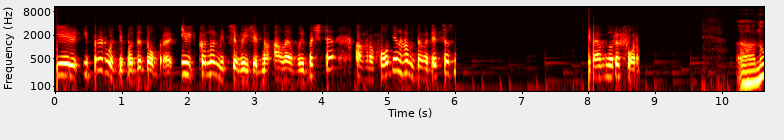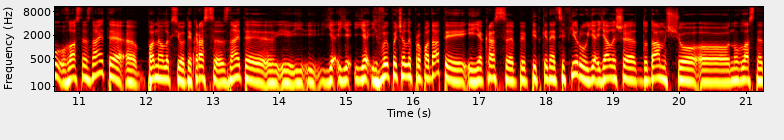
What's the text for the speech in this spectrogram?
І, і природі буде добре, і економіці вигідно, але вибачте, агрохолдингам доведеться з- певну реформу. Е, Ну, власне, знаєте, е, пане Олексію, от якраз е, знаєте, я, я, я, ви почали пропадати, і якраз під кінець ефіру я, я лише додам, що ну, власне,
